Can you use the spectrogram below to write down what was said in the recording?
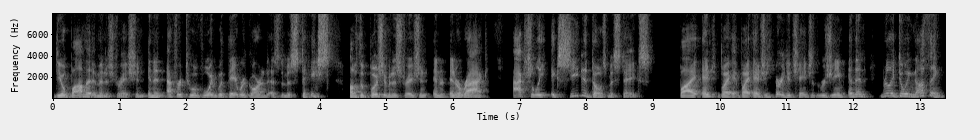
the Obama administration, in an effort to avoid what they regarded as the mistakes of the Bush administration in, in Iraq, actually exceeded those mistakes by, by, by engineering a change of the regime and then really doing nothing,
